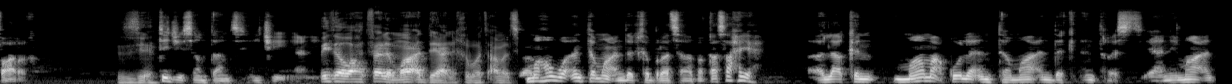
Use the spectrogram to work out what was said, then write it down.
فارغ. زين. تجي sometimes هيجي يعني. إذا واحد فعلا ما عنده يعني خبرة عمل سابق. ما هو أنت ما عندك خبرة سابقة صحيح. لكن ما معقولة أنت ما عندك interest يعني ما عند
